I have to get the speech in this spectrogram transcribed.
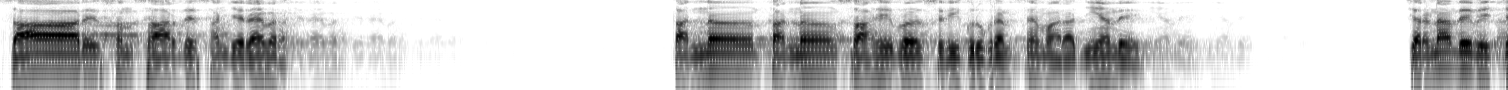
ਸਾਰੇ ਸੰਸਾਰ ਦੇ ਸਾਂਝੇ ਰਹਿਬਰ, ਧੰਨ ਧੰਨ ਸਾਹਿਬ ਸ੍ਰੀ ਗੁਰੂ ਗ੍ਰੰਥ ਸਾਹਿਬ ਮਹਾਰਾਜ ਜੀਆਂ ਦੇ ਚਰਨਾਂ ਦੇ ਵਿੱਚ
